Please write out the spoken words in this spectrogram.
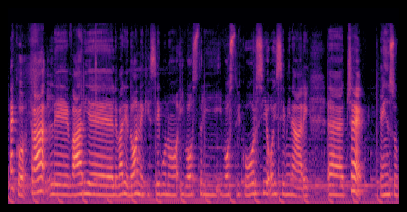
ecco, tra le varie, le varie donne che seguono i vostri, i vostri, corsi o i seminari, eh, c'è penso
